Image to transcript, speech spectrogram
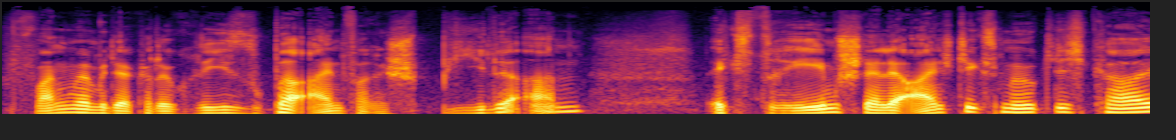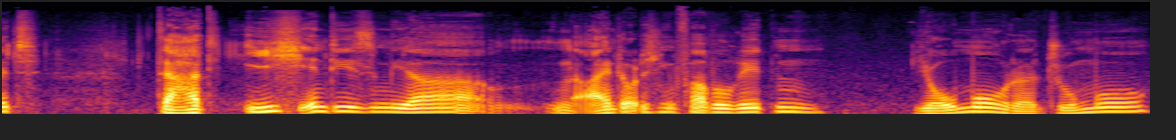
Fangen wir mit der Kategorie super einfache Spiele an. Extrem schnelle Einstiegsmöglichkeit. Da hatte ich in diesem Jahr einen eindeutigen Favoriten. Jomo oder Jumo.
